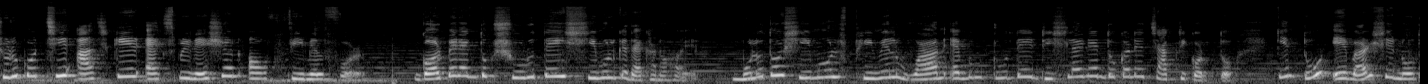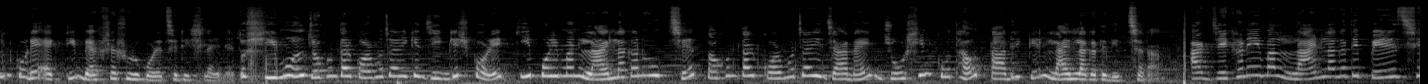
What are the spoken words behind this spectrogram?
শুরু করছি আজকের এক্সপ্লেনেশন অফ ফিমেল ফোর গল্পের একদম শুরুতেই শিমুলকে দেখানো হয়। মূলত শিমুল ফিমেল ওয়ান এবং টুতে ডিসলাইনের দোকানে চাকরি করত। কিন্তু এবার সে নতুন করে একটি ব্যবসা শুরু করেছে ডিসলাইনের তো শিমুল যখন তার কর্মচারীকে জিজ্ঞেস করে কি পরিমাণ লাইন লাগানো হচ্ছে, তখন তার কর্মচারী জানায়, জসিম কোথাও তাদেরকে লাইন লাগাতে দিচ্ছে না। আর যেখানে এবার লাইন লাগাতে পেরেছে,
